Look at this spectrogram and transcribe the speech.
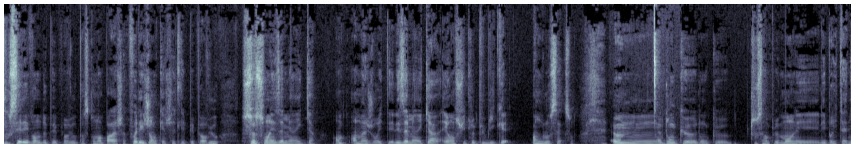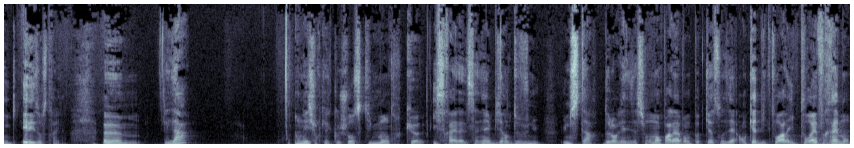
pousser les ventes de pay-per-view, parce qu'on en parle à chaque fois, les gens qui achètent les pay-per-view, ce sont les Américains en, majorité, les Américains et ensuite le public anglo-saxon. Euh, donc, euh, donc euh, tout simplement les, Britanniques et les Australiens. là, on est sur quelque chose qui montre que Israël Adesanya est bien devenu une star de l'organisation. On en parlait avant le podcast, on disait en cas de victoire, là, il pourrait vraiment,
